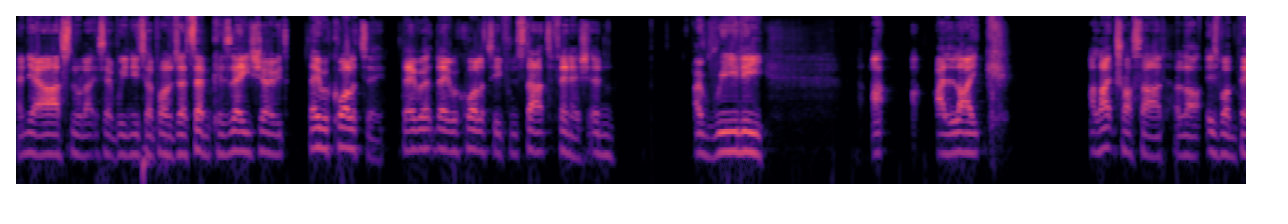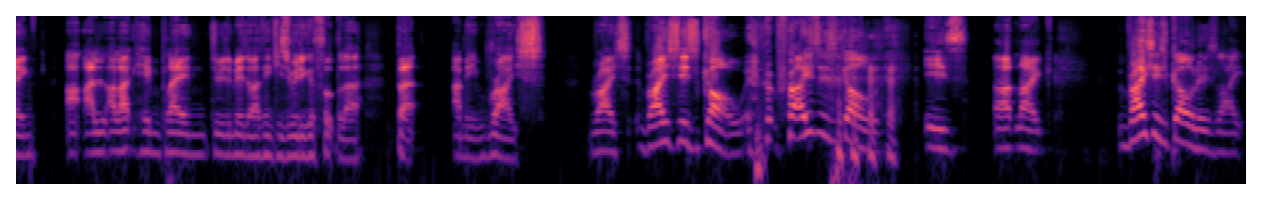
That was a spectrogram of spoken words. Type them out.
And yeah, Arsenal, like I said, we need to apologise to them because they showed they were quality. They were they were quality from start to finish, and I really, I I like, I like Trossard a lot. Is one thing. I, I I like him playing through the middle. I think he's a really good footballer. But I mean, Rice, Rice, Rice's goal, Rice's goal is uh, like Rice's goal is like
